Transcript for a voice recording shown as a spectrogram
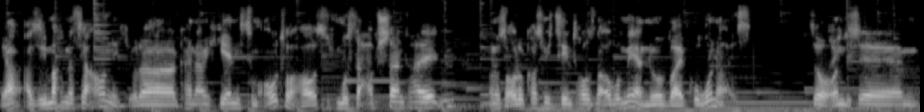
Ja, also die machen das ja auch nicht. Oder keine Ahnung, ich gehe ja nicht zum Autohaus, ich muss da Abstand halten und das Auto kostet mich 10.000 Euro mehr, nur weil Corona ist. So, Richtig. und ähm,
